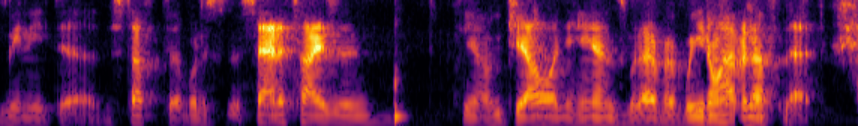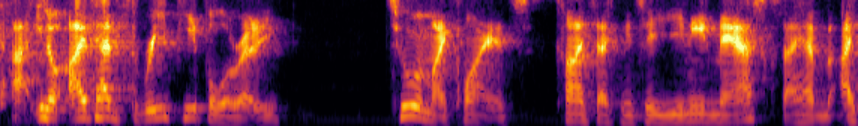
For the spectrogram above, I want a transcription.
We need the, the stuff to what is it, the sanitizing, you know, gel on your hands, whatever. We don't have enough of that. Uh, you know, I've had three people already. Two of my clients contact me and say, "You need masks? I have. I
